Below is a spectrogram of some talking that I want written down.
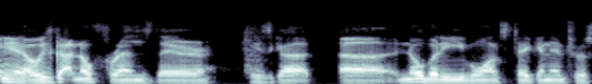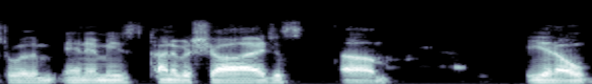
you know he's got no friends there he's got uh nobody even wants to take an interest with him in him he's kind of a shy just um you know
